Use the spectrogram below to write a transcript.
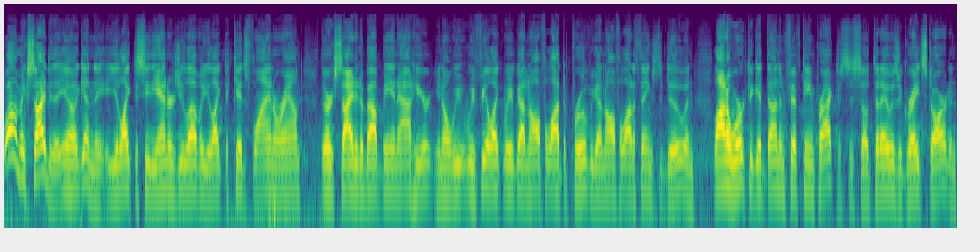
Well, I'm excited. You know, again, you like to see the energy level. You like the kids flying around. They're excited about being out here. You know, we, we feel like we've got an awful lot to prove. We've got an awful lot of things to do and a lot of work to get done in 15 practices. So today was a great start and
